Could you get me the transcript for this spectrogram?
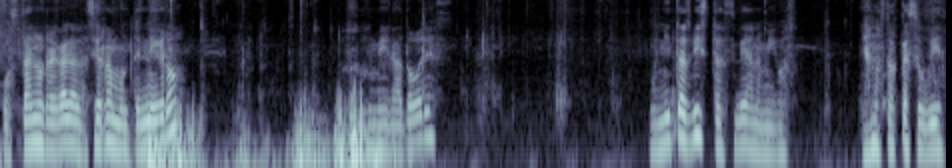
postal nos regala la Sierra Montenegro. Sus miradores. Bonitas vistas, vean amigos. Ya nos toca subir.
